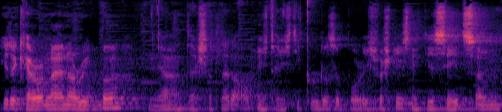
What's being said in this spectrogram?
Hier der Carolina Reaper, ja, der schaut leider auch nicht richtig gut aus, obwohl ich verstehe es nicht. Ihr seht, ähm,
